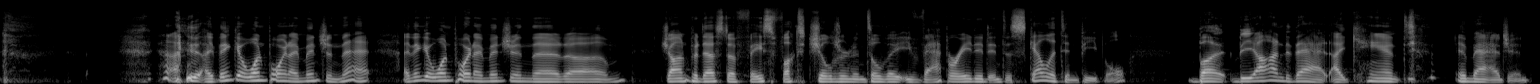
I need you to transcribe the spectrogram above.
I, I, think at one point I mentioned that. I think at one point I mentioned that um, John Podesta face fucked children until they evaporated into skeleton people. But beyond that, I can't imagine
